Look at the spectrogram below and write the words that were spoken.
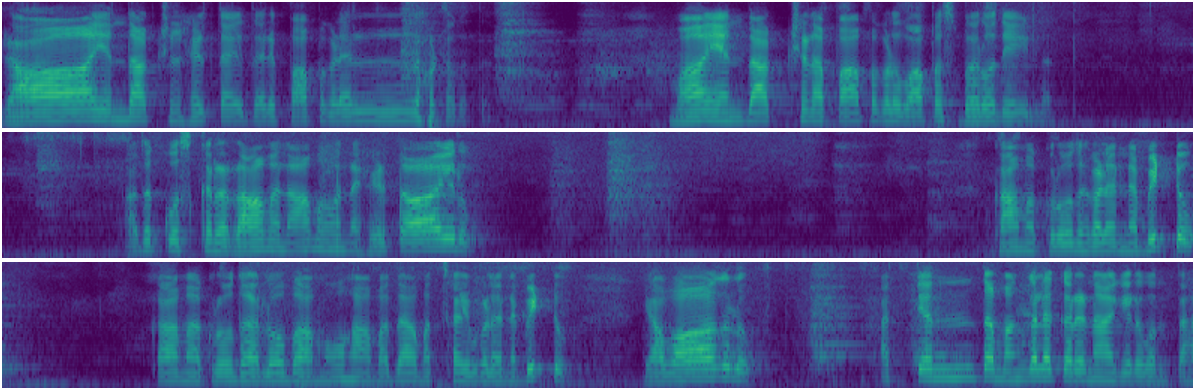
ರಾ ಎಂದಾಕ್ಷಣ ಹೇಳ್ತಾ ಇದ್ದಾರೆ, ಪಾಪಗಳೆಲ್ಲ ಹೊಟ್ಟೋಗುತ್ತದೆ ಮ ಎಂದಾಕ್ಷಣ ಪಾಪಗಳು ವಾಪಸ್ ಬರೋದೇ ಇಲ್ಲ. ಅದಕ್ಕೋಸ್ಕರ ರಾಮನಾಮವನ್ನು ಹೇಳ್ತಾ ಇರು. ಕಾಮ ಕ್ರೋಧಗಳನ್ನು ಬಿಟ್ಟು ಕಾಮ ಕ್ರೋಧ ಲೋಭ, ಮೋಹ, ಮದ, ಮತ್ಸ ಇವುಗಳನ್ನು ಬಿಟ್ಟು ಯಾವಾಗಲೂ ಅತ್ಯಂತ ಮಂಗಲಕರನಾಗಿರುವಂತಹ,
